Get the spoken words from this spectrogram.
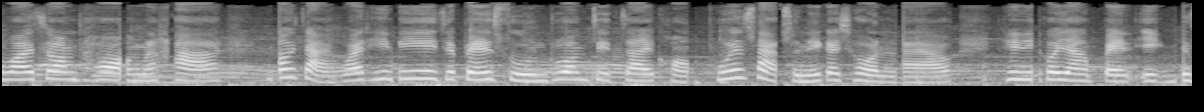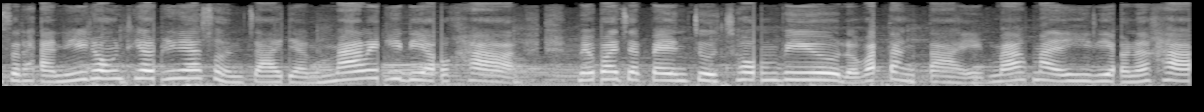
คือวัดจอมทองนะคะ นอกจากว่าที่นี่จะเป็นศูนย์รวมจิตใจของผู้ศาสนิกชนแล้ว ที่นี่ก็ยังเป็นอีกหนึ่งสถานที่ท่องเที่ยวที่น่าสนใจอย่างมากเลยทีเดียวค่ะ ไม่ว่าจะเป็นจุดชมวิว หรือว่าต่างๆ อีกมากมายทีเดียวนะคะ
